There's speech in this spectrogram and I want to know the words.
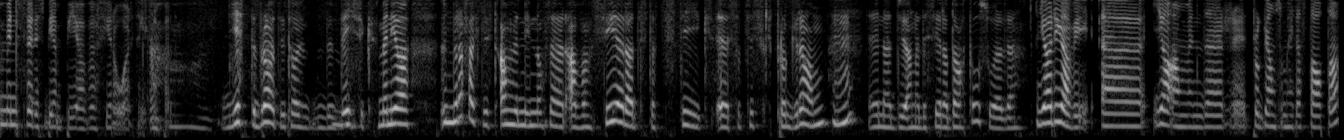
men Sveriges BNP över fyra år till exempel. Jättebra att du tar b- basics. Men jag undrar faktiskt, använder ni någon så här avancerad statistik, eh, statistiskt program Mm. eh, när du analyserar data och så eller? Ja, det gör vi. Eh, jag använder ett program som heter Stata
